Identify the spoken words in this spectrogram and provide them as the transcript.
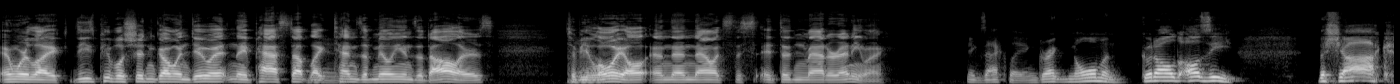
and were like, these people shouldn't go and do it, and they passed up like Yeah. tens of millions of dollars to be loyal, and then now it's this. It didn't matter anyway. exactly. And Greg Norman, good old Aussie, the Shark,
